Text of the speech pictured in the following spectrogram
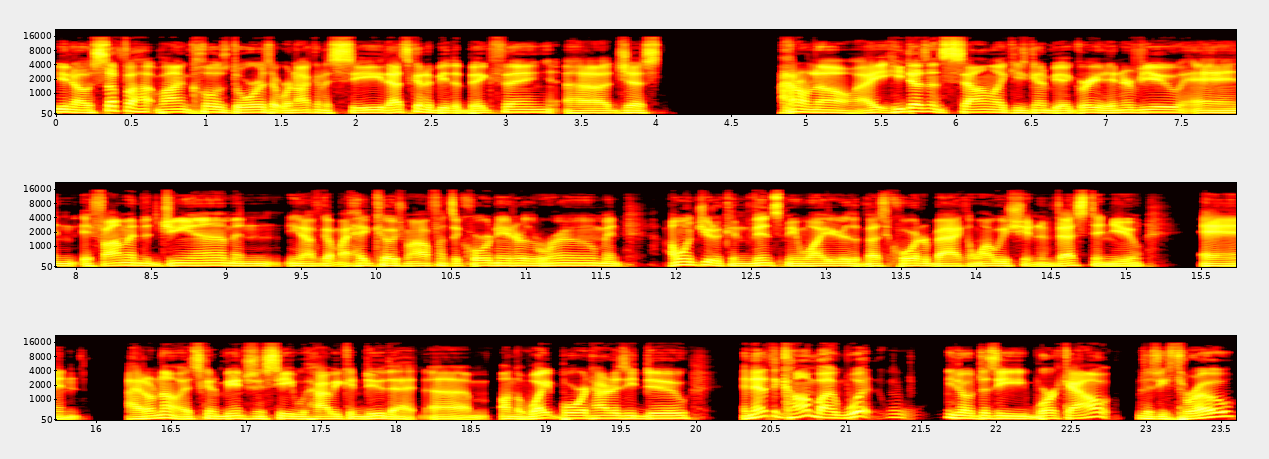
you know, stuff behind closed doors that we're not going to see. That's going to be the big thing. Uh, just, I don't know. I, he doesn't sound like he's going to be a great interview. And if I'm in the GM and you know I've got my head coach, my offensive coordinator in the room, and I want you to convince me why you're the best quarterback and why we should invest in you. And I don't know. It's going to be interesting to see how he can do that um, on the whiteboard. How does he do? And then at the combine, what you know, does he work out? Does he throw?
